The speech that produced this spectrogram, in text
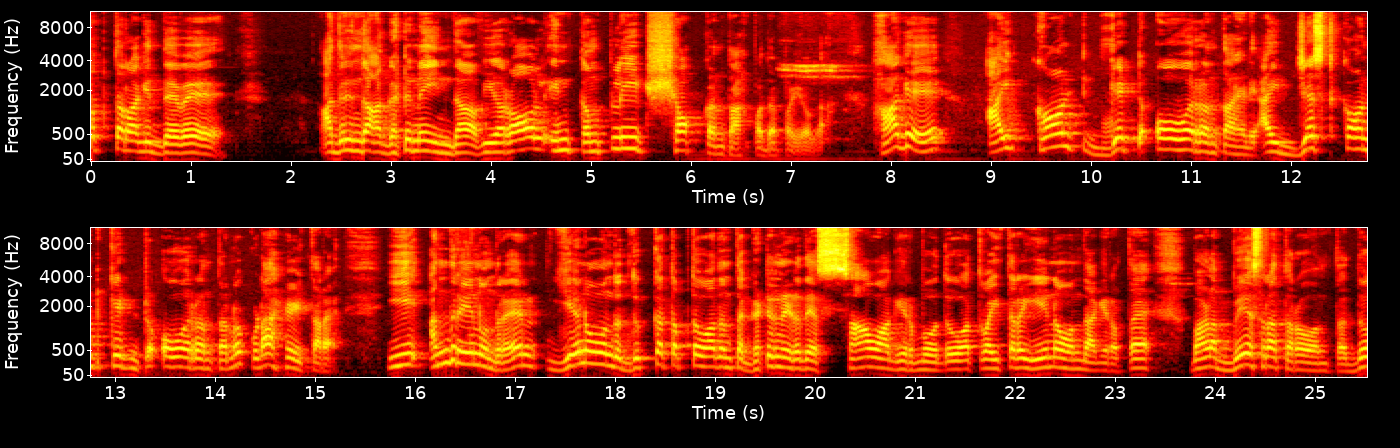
ತಪ್ತರಾಗಿದ್ದೇವೆ ಅದರಿಂದ ಆ ಘಟನೆಯಿಂದ we are all in complete shock ಅಂತ ಪದ ಪ್ರಯೋಗ ಹಾಗೆ ಐ ಕಾಂಟ್ ಗೆಟ್ ಓವರ್ ಅಂತ ಹೇಳಿ I just can't get over ಅಂತಲೂ ಕೂಡ ಹೇಳ್ತಾರೆ. ಈ ಅಂದರೆ ಏನು ಅಂದರೆ ಏನೋ ಒಂದು ದುಃಖ ತಪ್ತವಾದಂಥ ಘಟನೆ ನಡೆದೆ ಸಾವಾಗಿರ್ಬೋದು ಅಥವಾ ಈ ಥರ ಏನೋ ಒಂದಾಗಿರುತ್ತೆ, ಬಹಳ ಬೇಸರ ತರೋವಂಥದ್ದು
